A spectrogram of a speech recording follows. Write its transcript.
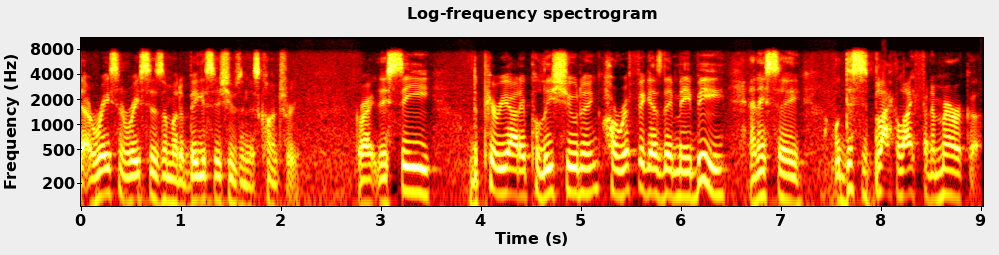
that race and racism are the biggest issues in this country, right? They see the periodic police shooting, horrific as they may be, and they say, well, this is black life in America.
